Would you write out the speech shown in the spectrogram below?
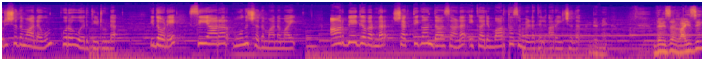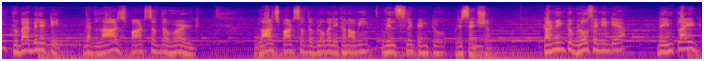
ഒരു ശതമാനവും കുറവ് വരുത്തിയിട്ടുണ്ട്. ഇതോടെ സി ആർ ആർ മൂന്ന് ശതമാനമായി. R B I governor Shaktikanta Das ആണ് ഇക്കാര്യം വാർത്താ സമ്മേളനത്തിൽ അറിയിച്ചത്. There is a rising probability that large parts of the world, large parts of the global economy will slip into recession. Turning to growth in India, the implied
